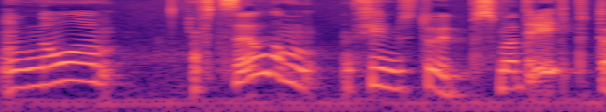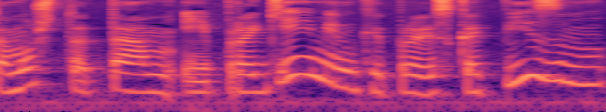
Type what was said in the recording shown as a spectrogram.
Но в целом фильм стоит посмотреть, потому что там и про гейминг, и про эскапизм,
